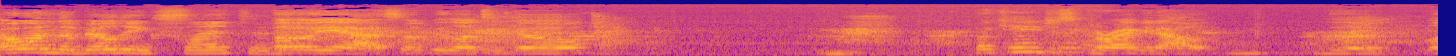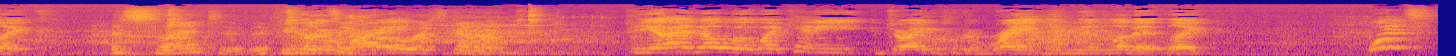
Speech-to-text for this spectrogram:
Oh, and the building's slanted. Oh yeah, so if he lets it go, why can't you just drag it out? The like. It's slanted. If you To let the it go, right. it's gonna. Yeah, I know, but why can't he drag it to the right and then let it like? What?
